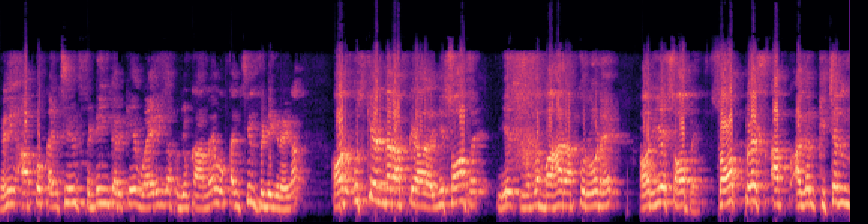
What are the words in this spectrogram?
यानी आपको कंसील फिटिंग करके वायरिंग का जो काम है, वो कंसील फिटिंग रहेगा। और उसके अंदर आपके, ये शॉप है। ये मतलब बाहर आपको रोड है। और ये शॉप है। शॉप प्लस आप अगर किचन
